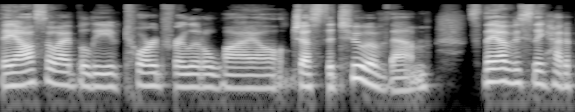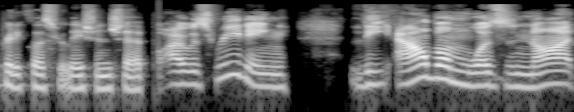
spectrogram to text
They also, I believe, toured for a little while, just the two of them. So they obviously had a pretty close relationship. I was reading the album was not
